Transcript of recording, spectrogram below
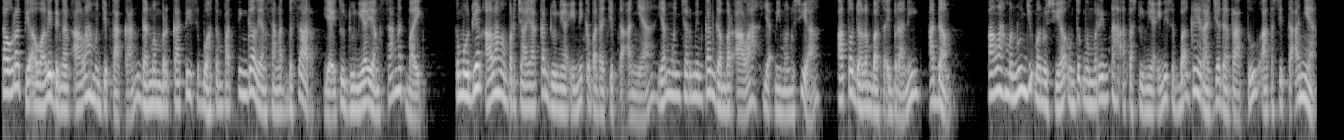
Taurat diawali dengan Allah menciptakan dan memberkati sebuah tempat tinggal yang sangat besar, yaitu dunia yang sangat baik. Kemudian Allah mempercayakan dunia ini kepada ciptaannya yang mencerminkan gambar Allah yakni manusia, atau dalam bahasa Ibrani, Adam. Allah menunjuk manusia untuk memerintah atas dunia ini sebagai raja dan ratu atas ciptaannya.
